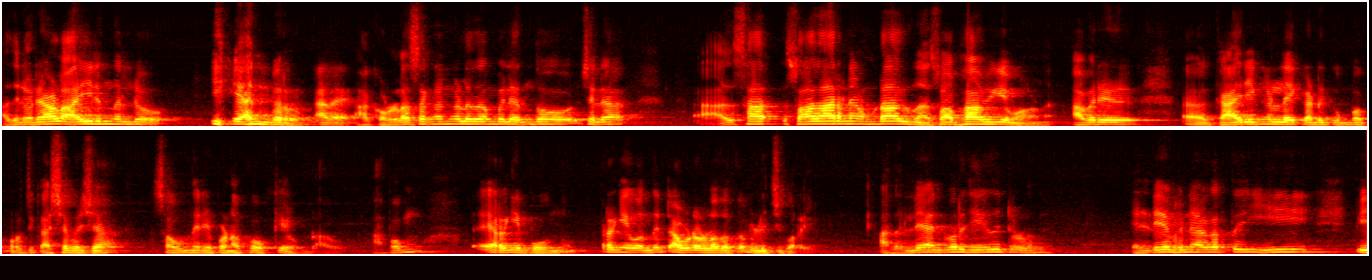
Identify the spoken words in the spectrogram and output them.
അതിലൊരാളായിരുന്നല്ലോ ഈ അൻവറും അതെ. ആ കൊള്ള സംഘങ്ങൾ തമ്മിൽ എന്തോ ചില സാധാരണ ഉണ്ടാകുന്ന സ്വാഭാവികമാണ്. അവർ കാര്യങ്ങളിലേക്ക് അടുക്കുമ്പോൾ കുറച്ച് കശപശ സൗന്ദര്യപ്പണക്കം ഒക്കെ ഉണ്ടാകും അപ്പം ഇറങ്ങിപ്പോകുന്നു ഇറങ്ങി വന്നിട്ട് അവിടെ ഉള്ളതൊക്കെ വിളിച്ചു പറയും. അതല്ലേ അൻവർ ചെയ്തിട്ടുള്ളത്? എൽ ഡി എഫിനകത്ത് ഈ പി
